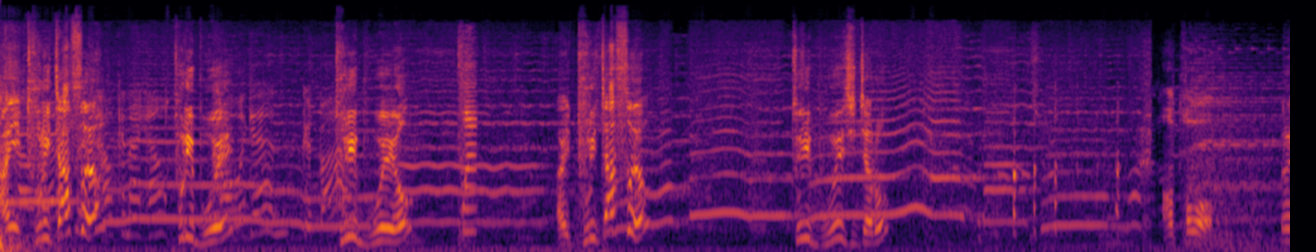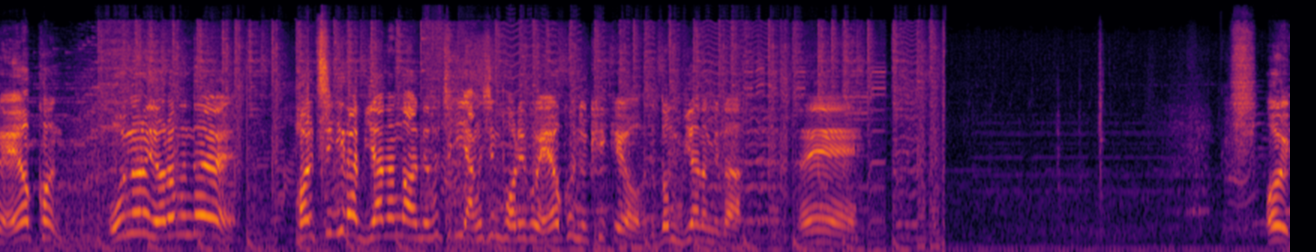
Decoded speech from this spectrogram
아니 둘이 짰어요? 둘이 뭐해? 둘이 뭐예요? 아니 둘이 짰어요? 둘이 뭐해 진짜로? 어 더워. 에어컨. 오늘은 여러분들 벌칙이라 미안한 거 아닌데 솔직히 양심 버리고 에어컨 좀 킬게요. 너무 미안합니다. 네 어이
